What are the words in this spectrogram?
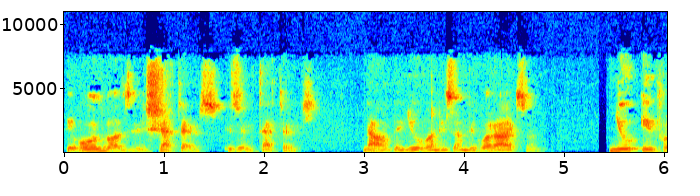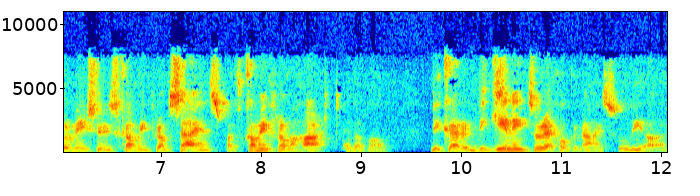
The old one is in shatters, is in tatters. Now the new one is on the horizon new information is coming from science, but coming from a heart above all. We are beginning to recognize who we are.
